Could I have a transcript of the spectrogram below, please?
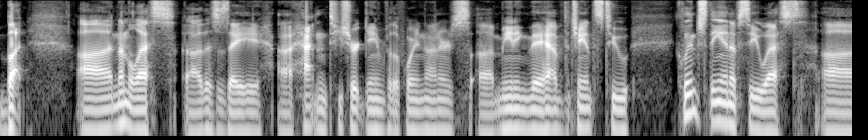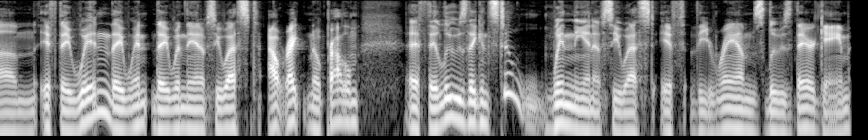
but uh, nonetheless, uh, this is a, a, hat and t shirt game for the 49ers, uh, meaning they have the chance to clinch the NFC West. Um, if they win, they win. They win the NFC West outright, no problem. If they lose, they can still win the NFC West if the Rams lose their game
